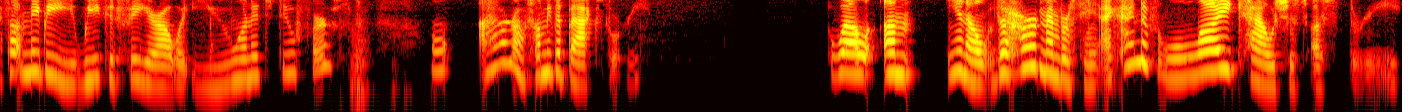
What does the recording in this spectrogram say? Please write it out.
I thought maybe we could figure out what you wanted to do first. Well, I don't know. Tell me the backstory. Well, um, you know, the herd member thing, I kind of like how it's just us three.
